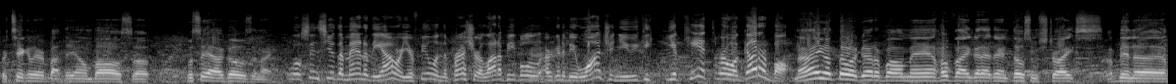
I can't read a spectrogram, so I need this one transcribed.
particular about their own balls. So we'll see how it goes tonight. Well, since you're the man of the hour, you're feeling the pressure. A lot of people are going to be watching you. You, you can't throw a gutter ball. No, I ain't gonna throw a gutter ball, man. Hopefully, I can go out there and throw some strikes. I've been, uh,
